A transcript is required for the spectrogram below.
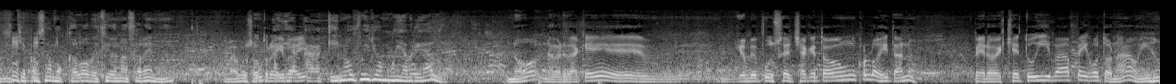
Anoche pasamos calor vestido de nazareno, ¿eh? Vosotros Ay, ibais. Aquí no fui yo muy abrigado. No, la verdad que eh, yo me puse el chaquetón con los gitanos. Pero es que tú ibas pegotonado, hijo.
